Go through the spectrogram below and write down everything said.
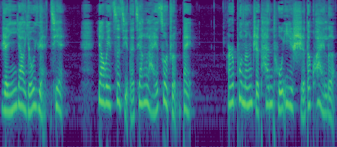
人要有远见，要为自己的将来做准备。而不能只贪图一时的快乐，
